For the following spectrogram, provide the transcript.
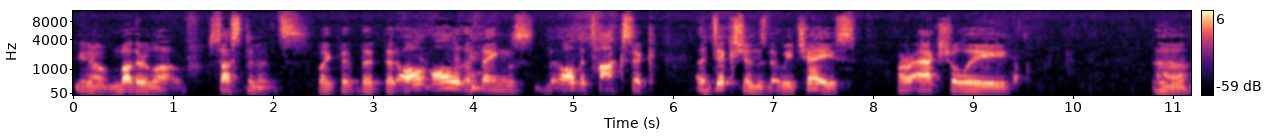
you know, mother love, sustenance, like that, that, that all, all of the things, all the toxic addictions that we chase are actually, uh,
